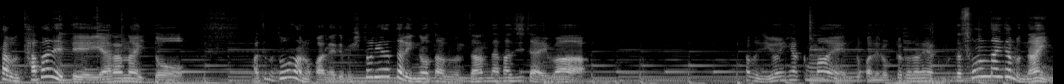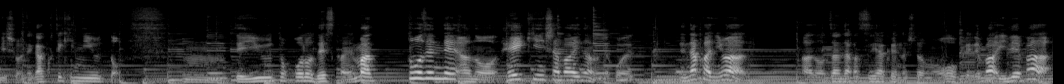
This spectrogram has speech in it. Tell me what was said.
多分束ねてやらないと、あ、でもどうなのかね。でも1人当たりの多分残高自体は、多分400万円とかで600、700万。だそんなに多分ないんでしょうね。額的に言うと。うん、っていうところですかね。まあ、当然ね、あの、平均した場合なので、これ。で中には、あの残高数百円の人も多ければいれば、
